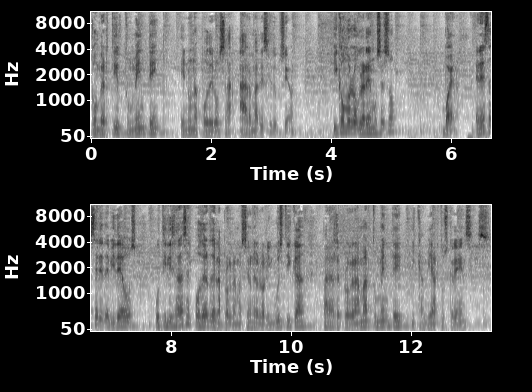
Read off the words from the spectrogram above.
convertir tu mente en una poderosa arma de seducción. ¿Y cómo lograremos eso? Bueno, en esta serie de videos utilizarás el poder de la programación neurolingüística para reprogramar tu mente y cambiar tus creencias.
